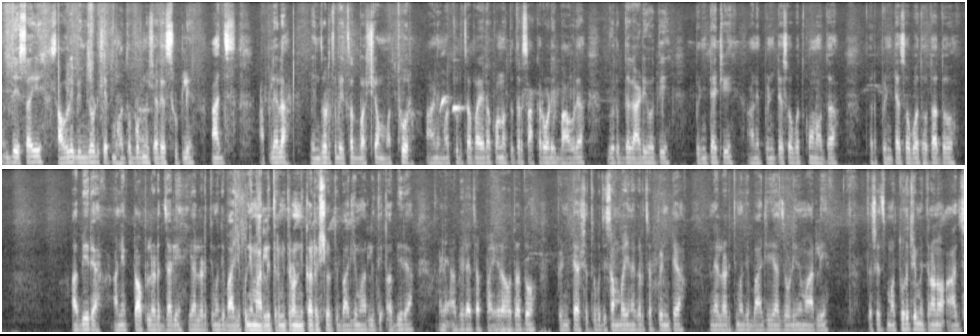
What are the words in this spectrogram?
देसाई सावली बिंजोडची एक महत्त्वपूर्ण शर्यत सुटली. आज आपल्याला बिंजोडचं बेचात बादशाह मथुर आणि मथुरचा पायरा कोण होता? तर साखरवाडी बावऱ्या विरुद्ध गाडी होती. पिंट्याची आणि पिंट्यासोबत कोण होता? तर पिंट्यासोबत होता तो अबिऱ्या आणि एक टॉप लढत झाली. या लढतीमध्ये बाजी कोणी मारली? तर मित्रांनो निकारेश्वरती बाजी मारली ती अबिऱ्या आणि अबिऱ्याचा पायरा होता तो पिंट्या छत्रपती संभाजीनगरचा पिंट्या. आणि या लढतीमध्ये बाजी या जोडीने मारली. तसेच मथुरचे मित्रांनो आज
